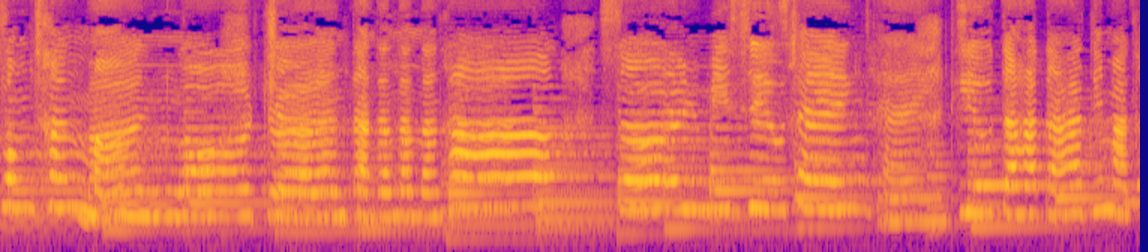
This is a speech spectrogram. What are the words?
风亲吻我，像淡淡淡淡香。水面小蜻蜓，跳得下打点码头。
